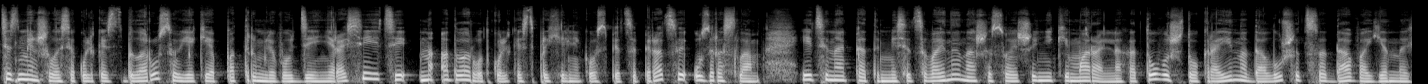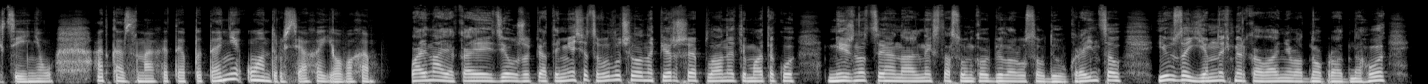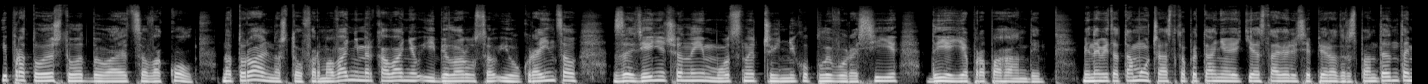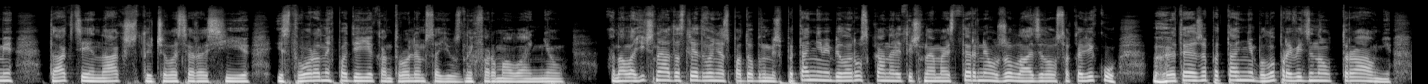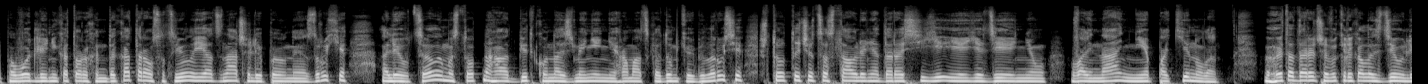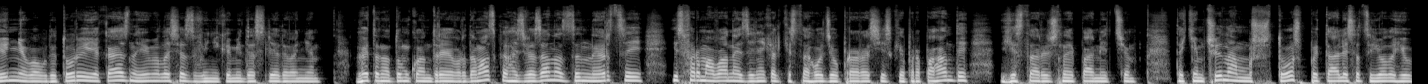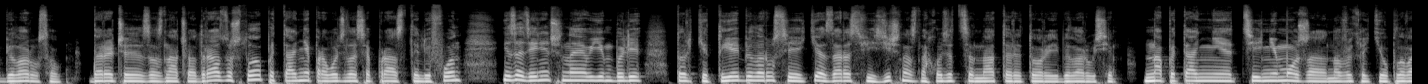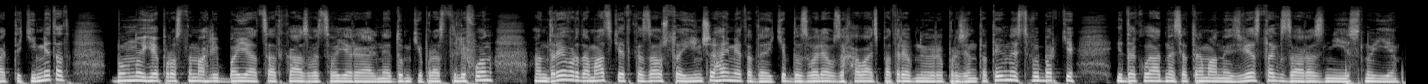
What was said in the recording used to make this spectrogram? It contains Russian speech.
Ці зменшылася колькасць беларусаў якія падтрымліваюць дзеянні рассіі ці наадварот колькасць прыхільнікаў спецаперацыі узрасла і ці на пятым месяцы вайны нашы суайчыннікі маральна гатовы што краіна далушыцца да ваенных дзеянняў адказа на гэтае пытанне у андруся гаёвага Вайна, якая ідзе ўжо пяты месяц вылучыла на першыя планы тэматыку міжнацыянальных стасункаў беларусаў ды украінцаў і ўзаемных меркаванняў адно пра аднаго і пра тое, што адбываецца вакол. Натуральна, што фармаванне меркаванняў і беларусаў і украінцаў задзейнічаны моцны чыннік уплыву рассіі ды яе прапаганды. Менавіта таму частка пытанняў, якія ставіліся перад рэспандэнтамі, так ці інакш тычылася рассіі і створаных пад яе кантролем саюзных фармаванняў. Аналагічнае даследаванне з падобнымі ж пытаннямі беларуская аналітычная майстэрня ўжо ладзіла ў сакавіку. Гэтае жа пытанне было праведзена ў траўні. Паводле некаторых індыкатараў сацыёлагі адзначылі пэўныя зрухі, але ў цэлым істотнага адбітку на змяненне грамадскай думкі ў Беларусі, што тычыцца стаўлення да рассіі і яе дзеянняў, вайна не пакінула. Гэта, дарэчы, выклікала здзіўленне ў аўдыторыі, якая знаёмілася з вынікамі даследавання. Гэта на думку Андрэя вардамацкага звязана з інерцыяй і сфармаванай за некалькі стагоддзяў пра расійскай прапаганды гістарычнай памяццю. Такім чынам, што ж пыталі сацыёлагі ў беларусаў. Дарэчы, зазначу адразу, што пытанне праводзілася праз тэлефон і задзейнічаныя ў ім былі толькі тыя беларусы, якія зараз фізічна знаходзяцца на тэрыторыі Беларусі на пытанне ці не можа на выклікі ўплываць такі метад бо многія просто маглі б баяцца адказваць свае рэальныя думкі праз телефон Андрей вардамацкі адказаў што іншага метада які б дазваляў захаваць патрэбную рэпрэзентатыўнасць выбаркі і дакладнасць атрыманай звестак зараз не існуе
